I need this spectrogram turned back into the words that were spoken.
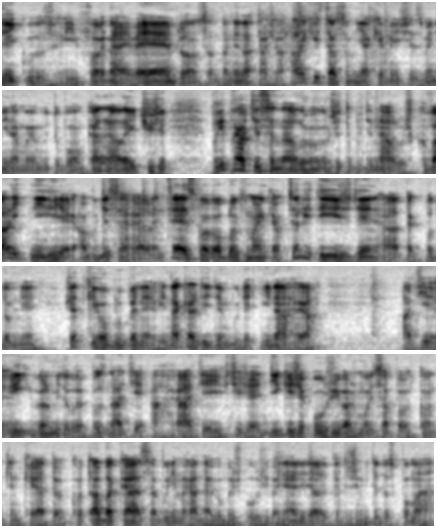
kus hry Fortnite, viem, dlho som to nenatáčal, ale chystal som nejaké menšie zmeny na mojom YouTube kanále, čiže pripravte sa na, že to bude nálož kvalitných hier a bude sa hrať len CS, Roblox, Minecraft celý týždeň a tak podobne. Všetky obľúbené hry, na každý deň bude iná hra. A tie hry veľmi dobre poznáte a hráte ich, čiže díky, že používaš môj support content creator kód Abakas a budem rád, ak ho budeš používať naďalej, pretože mi to dosť pomáha.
